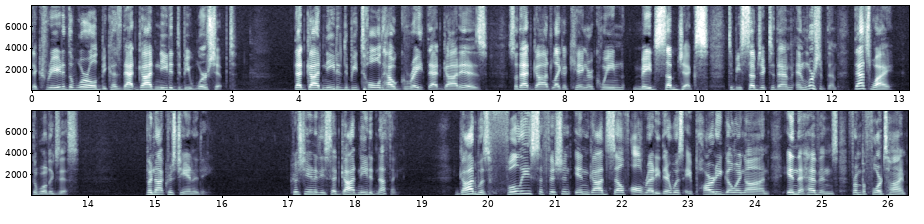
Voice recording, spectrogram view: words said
that created the world because that God needed to be worshiped. That God needed to be told how great that God is so that God, like a king or queen, made subjects to be subject to them and worship them. That's why the world exists, but not Christianity. Christianity said God needed nothing. God was fully sufficient in God's self already. There was a party going on in the heavens from before time.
